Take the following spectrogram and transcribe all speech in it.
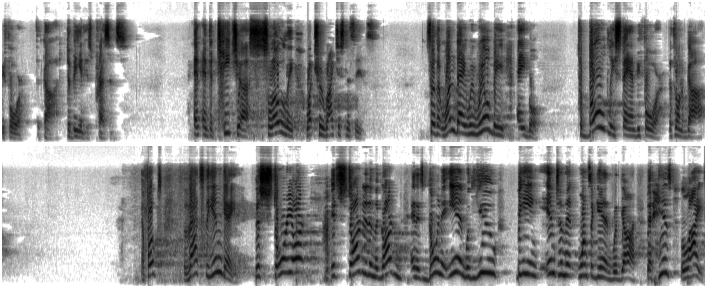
before the God, to be in his presence. And, and to teach us slowly what true righteousness is so that one day we will be able to boldly stand before the throne of God. And folks, that's the end game. This story arc, it started in the garden and it's going to end with you being intimate once again with God. That His light,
